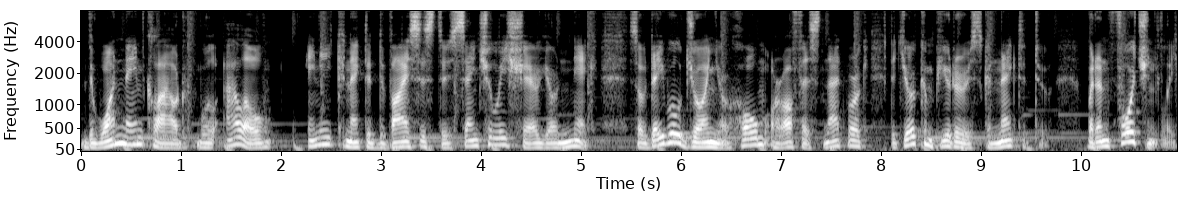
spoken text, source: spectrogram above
The one named cloud will allow any connected devices to essentially share your NIC, so they will join your home or office network that your computer is connected to. But unfortunately,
